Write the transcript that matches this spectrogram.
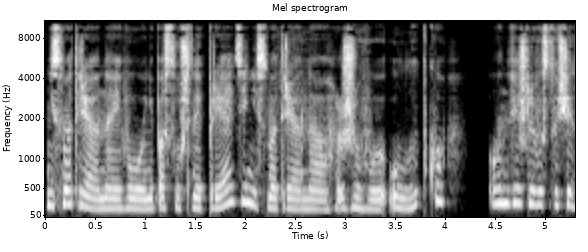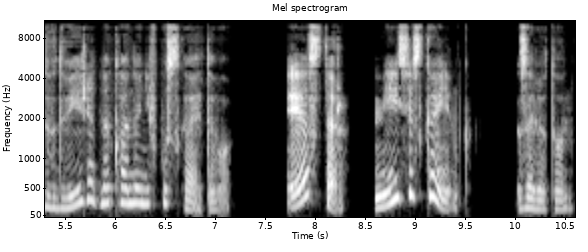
Несмотря на его непослушные пряди, несмотря на живую улыбку, он вежливо стучит в дверь, однако она не впускает его. «Эстер, миссис Кеннинг», — зовет он.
